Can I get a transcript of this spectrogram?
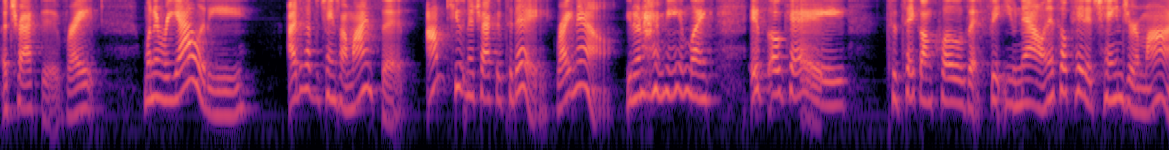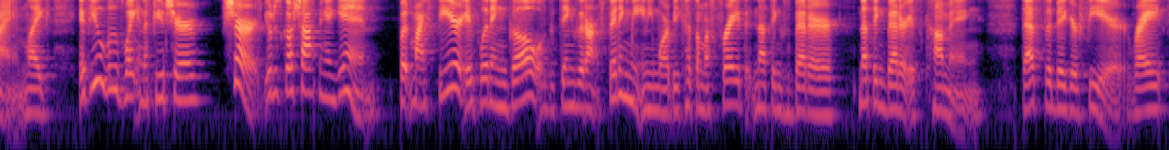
attractive, right? When in reality, I just have to change my mindset. I'm cute and attractive today, right now. You know what I mean? Like, it's okay to take on clothes that fit you now. And it's okay to change your mind. Like, if you lose weight in the future, sure, you'll just go shopping again. But my fear is letting go of the things that aren't fitting me anymore because I'm afraid that nothing's better, nothing better is coming. That's the bigger fear, right?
